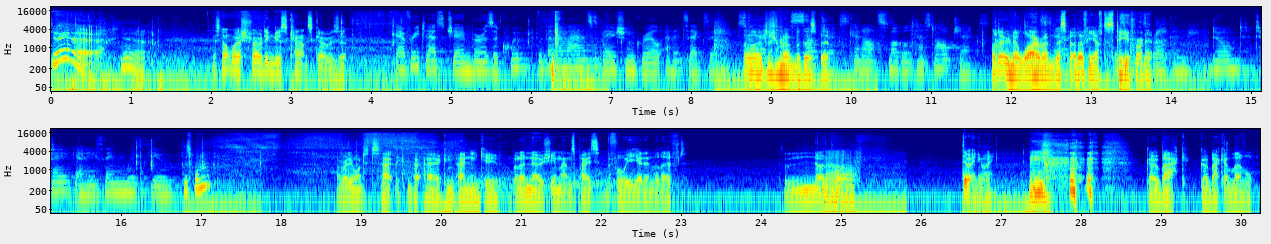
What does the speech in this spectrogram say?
Yeah, yeah. It's not where Schrodinger's cats go, is it? Every test chamber is equipped with an emancipation grill at its exit. Oh, I just remember this bit. subjects cannot smuggle test objects. I don't even know why I remember this, but I don't think you have to This speed run it. broken. Don't take anything with you. This one? I really wanted to take the compa- uh, companion cube, but I know she emancipates it before you get in the lift. So there's no, No. Do it anyway. Go back. Go back a level.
